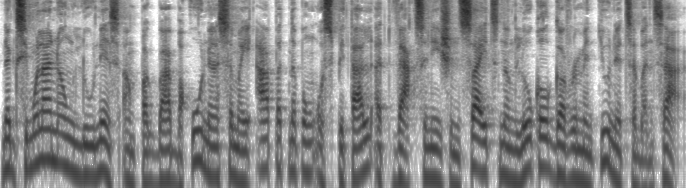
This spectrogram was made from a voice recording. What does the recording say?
Nagsimula noong lunes ang pagbabakuna sa may 40 ospital at vaccination sites ng local government unit sa bansa.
